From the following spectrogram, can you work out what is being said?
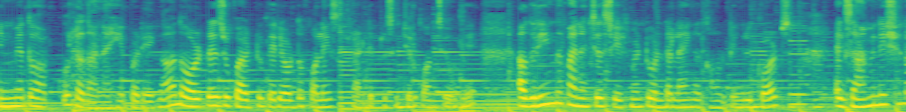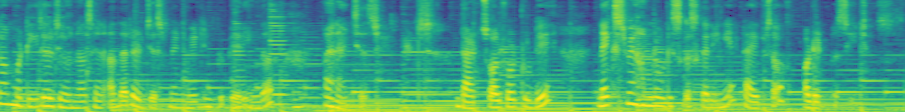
इनमें तो आपको लगाना ही पड़ेगा। The auditor is required to carry out the following substantive procedure कौन से होंगे? Agreeing the financial statement to underlying accounting records examination of material journals and other adjustment made in preparing the financial statements that's all for today next में हम लोग डिस्कस करेंगे types of audit procedures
